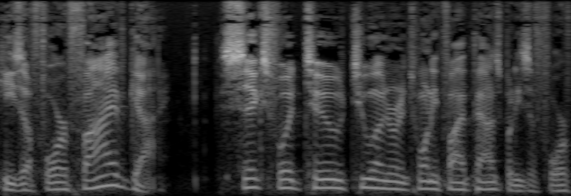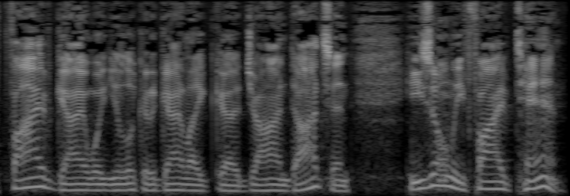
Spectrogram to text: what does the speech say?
He's a 4 5 guy. Six foot two, 225 pounds, but he's a 4 5 guy. When you look at a guy like uh, Jahan Dotson, he's only 5'10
